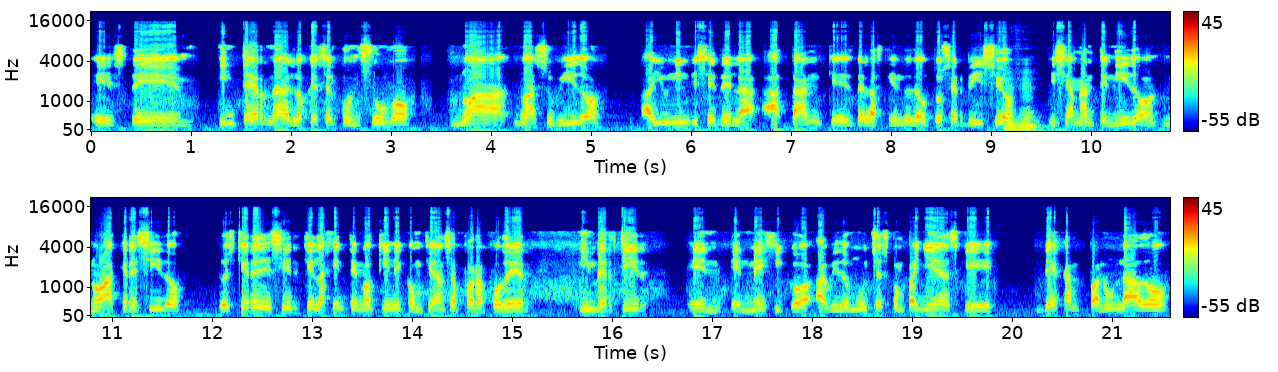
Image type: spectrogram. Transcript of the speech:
este, interna, lo que es el consumo, no ha, no ha subido. Hay un índice de la ATAN, que es de las tiendas de autoservicio, y se ha mantenido, no ha crecido. Entonces quiere decir que la gente no tiene confianza para poder invertir en, en México. Ha habido muchas compañías que dejan para un lado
